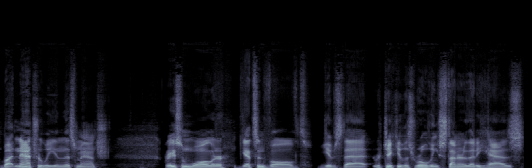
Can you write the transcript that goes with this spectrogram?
But naturally in this match, Grayson Waller gets involved, gives that ridiculous rolling stunner that he has.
